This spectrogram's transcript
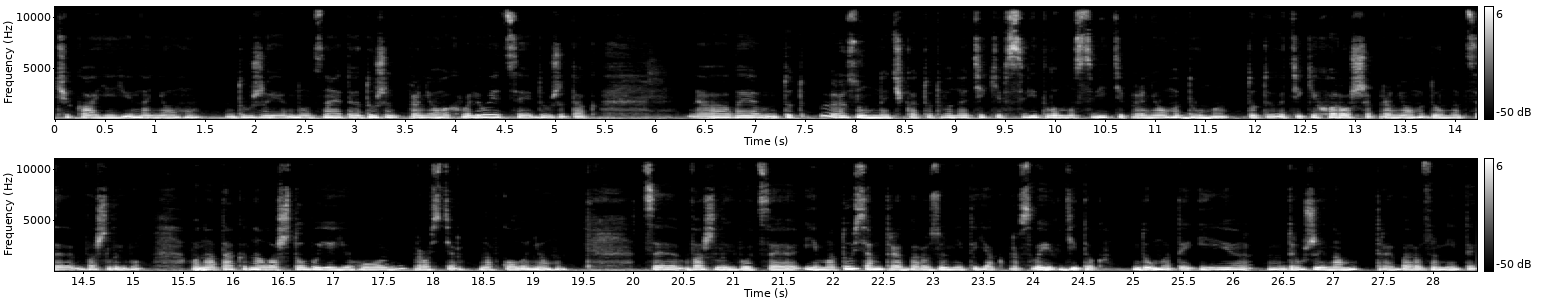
чекає на нього. Дуже, ну знаєте, дуже про нього хвилюється і дуже так. Але тут розумничка, тут вона тільки в світлому світі про нього дума. Тут тільки хороше про нього дума, це важливо. Вона так налаштовує його простір навколо нього. Це важливо. Це і матусям треба розуміти, як про своїх діток думати, і е, дружинам треба розуміти,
